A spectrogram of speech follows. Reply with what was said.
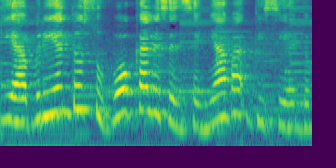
y abriendo su boca les enseñaba diciendo,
